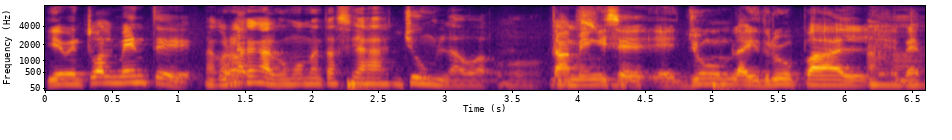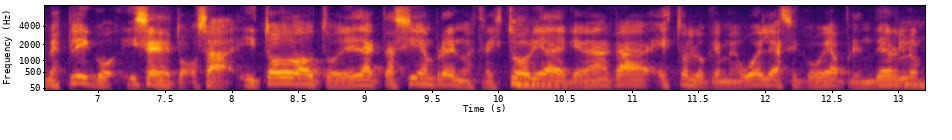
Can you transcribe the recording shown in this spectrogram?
y eventualmente... Me acuerdo que en algún momento hacías Joomla o... también hice eh, Joomla y Drupal, eh, me, explico, hice de todo, o sea, y todo autodidacta siempre, nuestra historia, de que ven acá, esto es lo que me huele, así que voy a aprenderlo.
